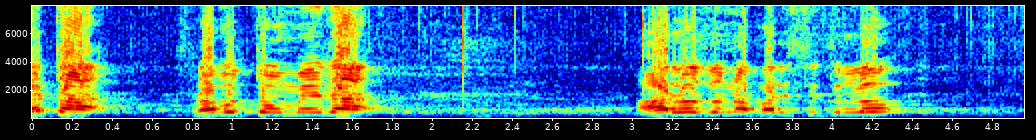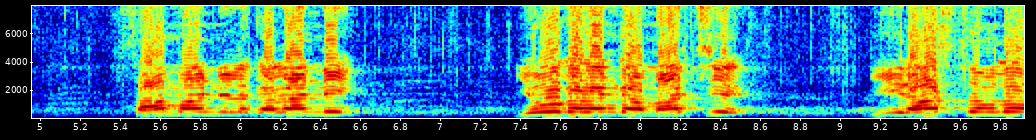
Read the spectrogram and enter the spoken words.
గత ప్రభుత్వం మీద ఆ రోజున్న పరిస్థితుల్లో సామాన్యుల గలాన్ని యువగళంగా మార్చి ఈ రాష్ట్రంలో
